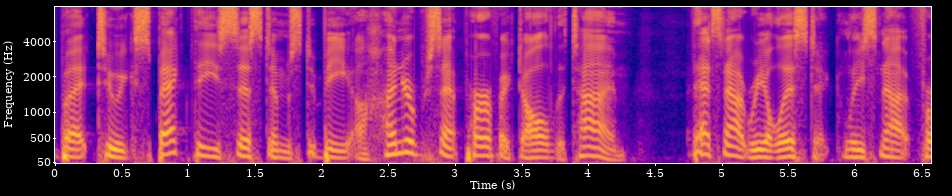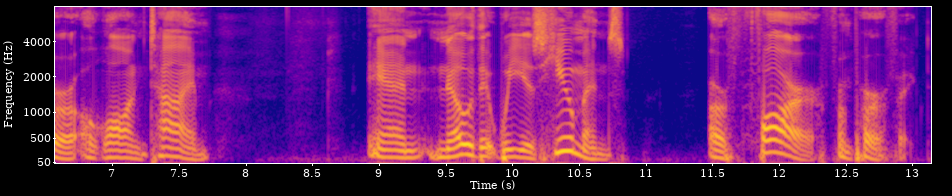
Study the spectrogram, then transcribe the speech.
but to expect these systems to be 100% perfect all the time, that's not realistic, at least not for a long time. And know that we as humans are far from perfect.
